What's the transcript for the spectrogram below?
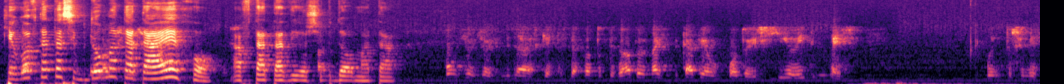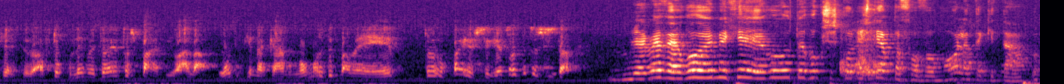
Και εγώ αυτά τα συμπτώματα τα έχω, αυτά τα δύο συμπτώματα. Όχι, όχι, όχι, μην τα σκέφτεστε. Αυτό το πιθανότερο να έχετε κάτι από το ισχύο ή την μέση που είναι το συνηθέστερο. Αυτό που λέμε τώρα είναι το σπάνιο. Αλλά ό,τι και να κάνουμε όμως δεν πάμε. Το πάει στο γιατρό και το συζητάμε. Ναι, βέβαια, εγώ, είμαι, εγώ το έχω ξεσκονιστεί από το φόβο μου, όλα τα κοιτάω.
